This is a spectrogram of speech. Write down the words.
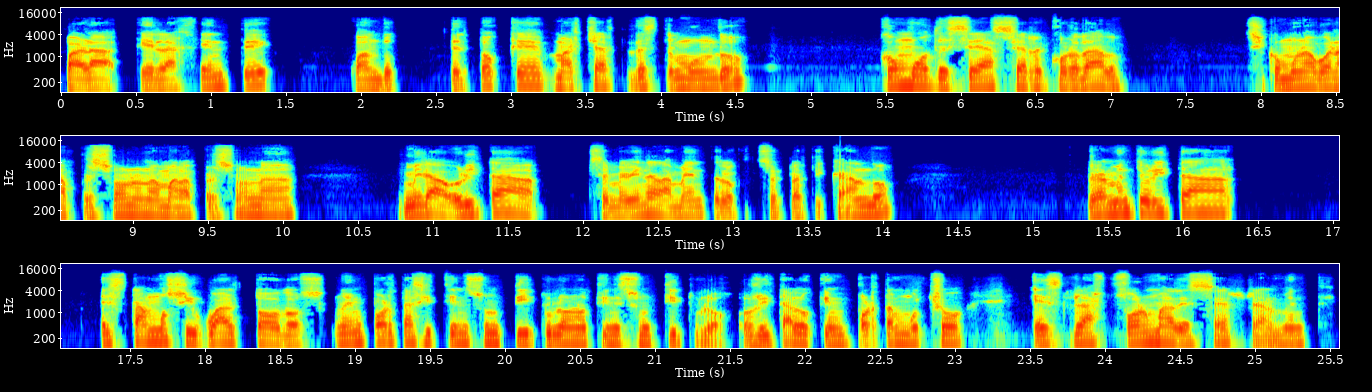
para que la gente, cuando te toque marcharte de este mundo, ¿cómo deseas ser recordado? Si como una buena persona, una mala persona. Mira, ahorita se me viene a la mente lo que estoy platicando. Realmente ahorita estamos igual todos. No importa si tienes un título o no tienes un título. Ahorita lo que importa mucho es la forma de ser realmente.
